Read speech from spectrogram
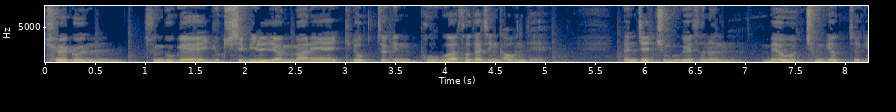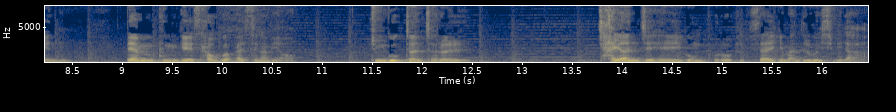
최근 중국에 61년 만에 기록적인 폭우가 쏟아진 가운데 현재 중국에서는 매우 충격적인 댐 붕괴 사고가 발생하며 중국 전철을 자연재해의 공포로 휩싸이게 만들고 있습니다.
